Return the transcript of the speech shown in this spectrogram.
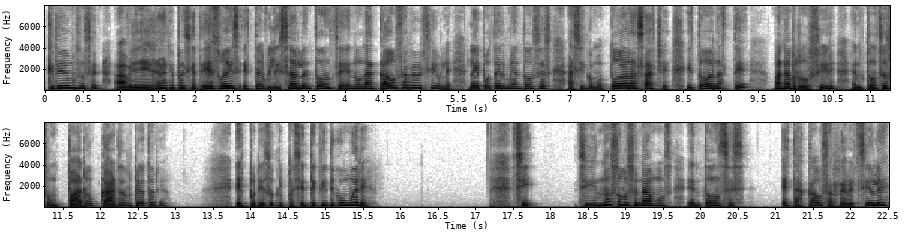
¿qué debemos hacer? Abrigar al paciente. Eso es estabilizarlo entonces en una causa reversible. La hipotermia entonces, así como todas las H y todas las T, van a producir entonces un paro cardiorrespiratorio. Es por eso que el paciente crítico muere. Si, si no solucionamos entonces estas causas reversibles,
